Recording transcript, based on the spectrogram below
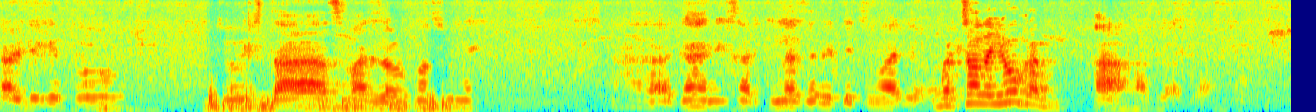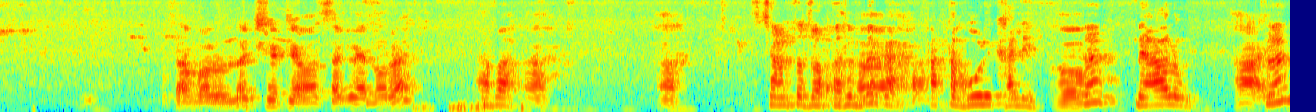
काळजी घेतो. चोवीस तास माझ्याजवळ बसून आहे. गाणी सारखी नजर आहे त्याची माझ्यावर. बरं चला येऊ का मी? हा हा जा, जा. सांभाळून लक्ष ठेवा सगळ्यांवर हा? आबा हा हा शांत झोपा तुम्ही बरं हा, का हा. आता गोळी खाली हो. हं? मी आलो हा हं?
